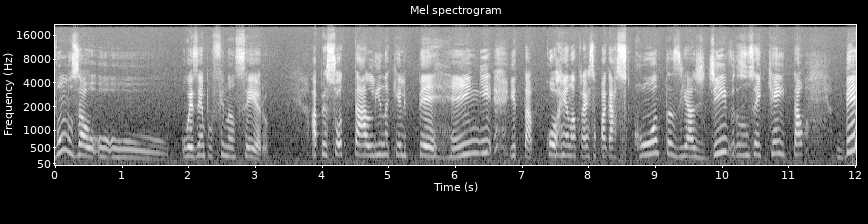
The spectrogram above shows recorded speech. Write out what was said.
Vamos usar o, o, o exemplo financeiro. A pessoa tá ali naquele perrengue e tá correndo atrás para pagar as contas e as dívidas, não sei o que e tal. De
